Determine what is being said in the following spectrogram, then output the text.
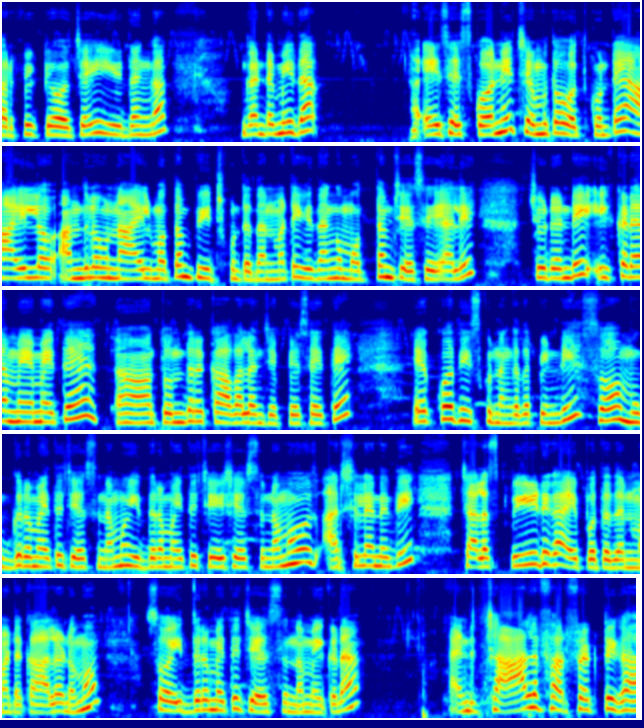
పర్ఫెక్ట్గా వచ్చాయి. ఈ విధంగా గంట మీద వేసేసుకొని చెమ్ముతో ఒత్తుకుంటే ఆయిల్లో అందులో ఉన్న ఆయిల్ మొత్తం పీల్చుకుంటుంది అనమాట ఈ విధంగా మొత్తం చేసేయాలి. చూడండి ఇక్కడ మేమైతే తొందరగా కావాలని చెప్పేసి అయితే ఎక్కువ తీసుకున్నాం కదా పిండి. సో ముగ్గురం అయితే చేస్తున్నాము ఇద్దరం అయితే చేసేస్తున్నాము. అరిసెలు అనేది చాలా స్పీడ్గా అయిపోతుంది అనమాట కాలడము. సో ఇద్దరం అయితే చేస్తున్నాము ఇక్కడ. అండ్ చాలా పర్ఫెక్ట్గా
